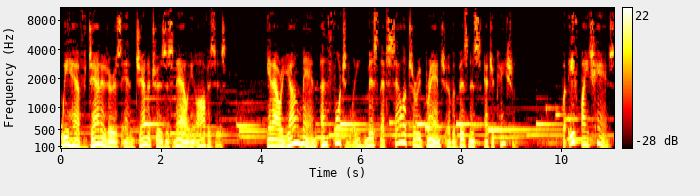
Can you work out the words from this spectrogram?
we have janitors and janitresses now in offices, and our young men unfortunately miss that salutary branch of a business education. But if by chance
